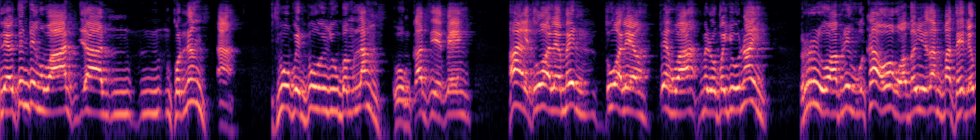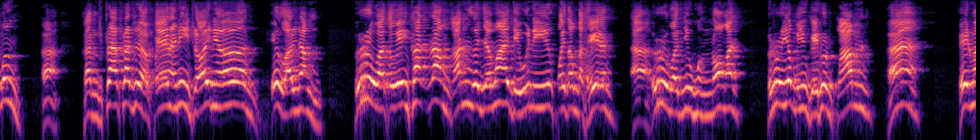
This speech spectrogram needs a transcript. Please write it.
แล้วตึ้งตึงวาอ่าคนหนึงอะผู้เป็นผู้อยู่บื้องลังวงการเสียแป้งให้ตัวแล้วเม่นตัวแล้วเรื่องว่าไม่รู้ไปอยู่ไหนหรือว่าเรื่องเข้าออกว่าไปอยู่ต่างประเทศแล้วมึงอะกันกล้าคัดเลือกแป้งอันนี้จอยเนี่ยเอิ้นเอ้ว่านั่งหรือว่าตัวเองคัดร่างกันก็จะไม่ติวันนี้ไปต่างประเทศ อะหรือว่าอยู่เมืองนอกกันหรือยังไปอยู่เขตรถปั๊มอะเห็นไหม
